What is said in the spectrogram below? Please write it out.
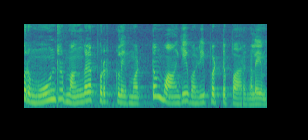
ஒரு மூன்று மங்கள பொருட்களை மட்டும் வாங்கி வழிபட்டு பாருங்களேன்.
